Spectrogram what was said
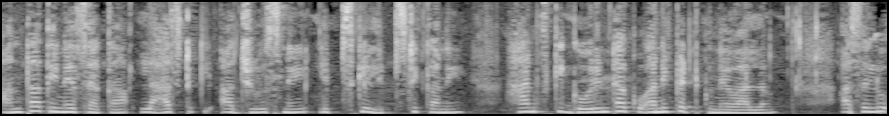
అంతా తినేశాక లాస్ట్కి ఆ జ్యూస్ని లిప్స్కి లిప్స్టిక్ అని హ్యాండ్స్కి గోరింటాకు అని పెట్టుకునేవాళ్ళం. అసలు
